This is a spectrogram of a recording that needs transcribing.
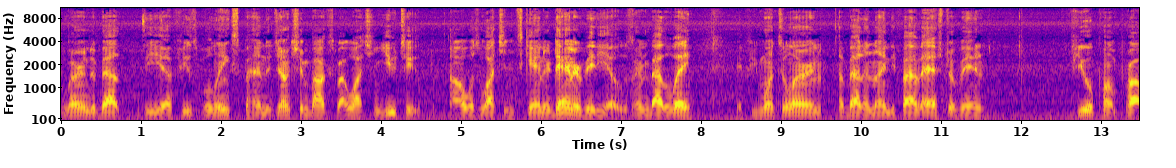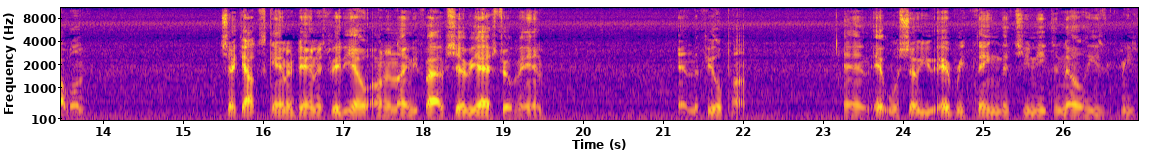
learned about the uh, fusible links behind the junction box by watching YouTube. I was watching Scanner Danner videos. And by the way, if you want to learn about a 95 Astrovan fuel pump problem, check out Scanner Danner's video on a 95 Chevy Astrovan and the fuel pump and it will show you everything that you need to know. He's he's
